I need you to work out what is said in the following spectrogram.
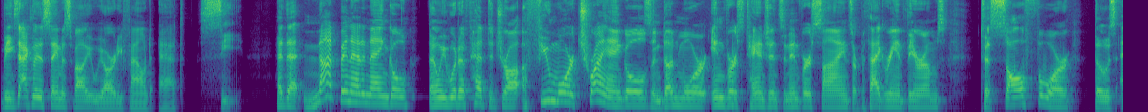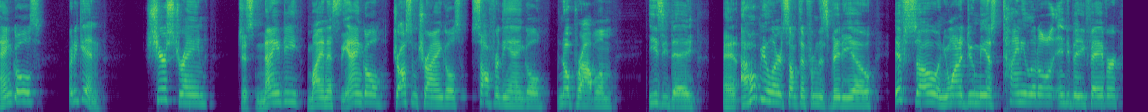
will be exactly the same as value we already found at C. Had that not been at an angle, then we would have had to draw a few more triangles and done more inverse tangents and inverse sines or Pythagorean theorems to solve for those angles. But again, shear strain, just 90 minus the angle, draw some triangles, solve for the angle, no problem, easy day. And I hope you learned something from this video. If so, and you want to do me a tiny little indie bitty favor,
